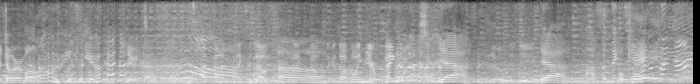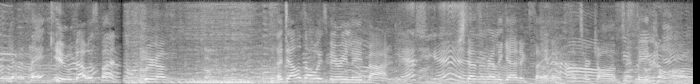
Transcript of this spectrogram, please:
Yeah. Ottawa. What if the penguins, like penguins, have, have penguins? You guys adorable. Kind of like the dog, like, like a dog going near penguins. Yeah. Yeah. Awesome. Thanks Okay. for night. Yeah, thank you. That was fun. We're um, Adele's always very laid back. Yes, she is. She doesn't really get excited. That's her job to stay calm.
